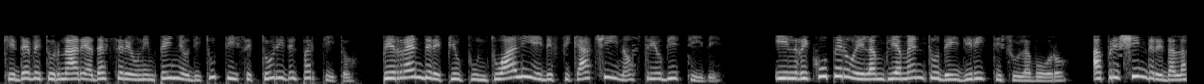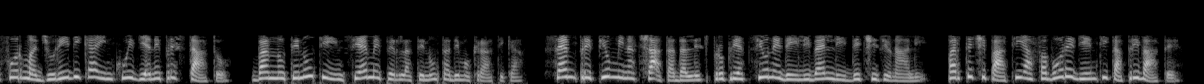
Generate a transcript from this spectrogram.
che deve tornare ad essere un impegno di tutti i settori del partito, per rendere più puntuali ed efficaci i nostri obiettivi. Il recupero e l'ampliamento dei diritti sul lavoro, a prescindere dalla forma giuridica in cui viene prestato, vanno tenuti insieme per la tenuta democratica, sempre più minacciata dall'espropriazione dei livelli decisionali, partecipati a favore di entità private.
